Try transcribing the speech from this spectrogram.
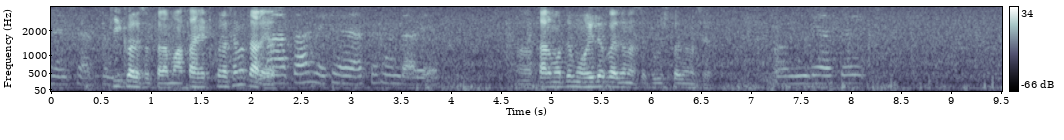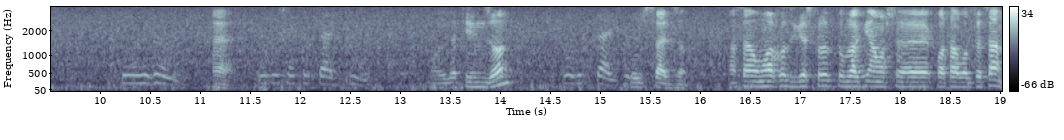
হ্যাঁ সাতজন। কি করেছে তারা? মাথা হেড করে আছে না দাঁড়িয়ে আছে? মাথা হেঁটে আছে এখন দাঁড়িয়ে আছে? তার মধ্যে মহিলা কয়জন আছে? পুরুষ কয়জন আছে? আছে তিনজন। হ্যাঁ। পুরুষ আছে চারজন। মহিলা তিনজন? পুরুষ চারজন। পুরুষ চারজন। আচ্ছা উমাকে জিজ্ঞেস করো তোমরা কি আমার সাথে কথা বলতে চান?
